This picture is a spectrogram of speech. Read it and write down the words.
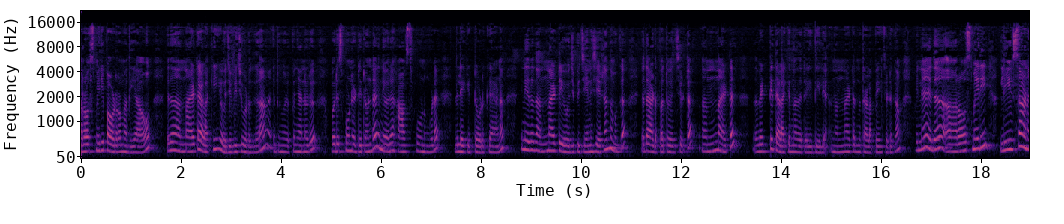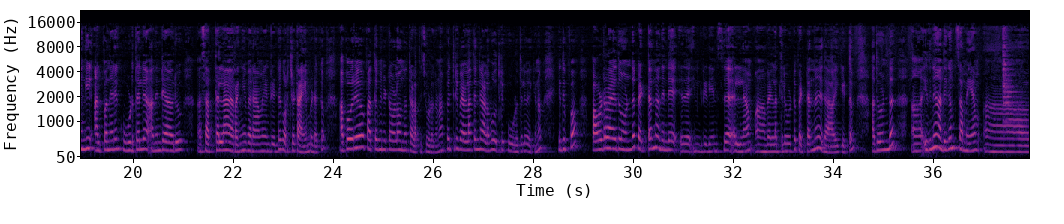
റോസ്മേരി പൗഡർ മതിയാവും. ഇത് നന്നായിട്ട് ഇളക്കി യോജിപ്പിച്ച് കൊടുക്കുക. ഇതും കൂടി ഇപ്പോൾ ഞാനൊരു ഒരു സ്പൂൺ ഇട്ടിട്ടുണ്ട്. ഇനി ഒരു ഹാഫ് സ്പൂണും കൂടെ ഇതിലേക്ക് ഇട്ട് കൊടുക്കുകയാണ്. ഇനി ഇത് നന്നായിട്ട് യോജിപ്പിച്ചതിന് ശേഷം നമുക്ക് ഇത് അടുപ്പത്ത് വെച്ചിട്ട് നന്നായിട്ട് വെട്ടി തിളയ്ക്കുന്ന രീതിയിൽ നന്നായിട്ടൊന്ന് തിളപ്പിച്ചെടുക്കാം. പിന്നെ ഇത് റോസ്മേരി ലീവ്സ് ആണെങ്കിൽ അല്പനേരം കൂടുതൽ അതിന്റെ ആ ഒരു സത്തെല്ലാം ഇറങ്ങി വരാൻ വേണ്ടിയിട്ട് കുറച്ച് ടൈം എടുക്കും. അപ്പോൾ ഒരു പത്ത് മിനിറ്റോളം ഒന്ന് തിളപ്പിച്ച് കൊടുക്കണം. അപ്പോൾ ഇത്തിരി വെള്ളത്തിന്റെ അളവ് ഒത്തിരി കൂടുതൽ വെക്കണം ഇതിപ്പോൾ പൗഡർ ആയതുകൊണ്ട് പെട്ടെന്ന് അതിന്റെ ഇൻഗ്രീഡിയൻസ് എല്ലാം വെള്ളത്തിലോട്ട് പെട്ടെന്ന് ഇതായി കിട്ടും. അതുകൊണ്ട് ഇതിന് അധികം സമയം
